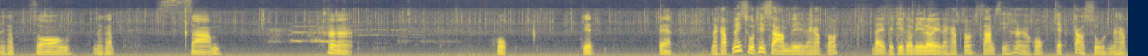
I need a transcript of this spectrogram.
นะครับสองนะครับสามห้าหกเจ็ดแปด นะครับในสูตรที่ 3 นี่นะครับเนาะได้ไปที่ตัวนี้เลยนะครับเนาะสามสี่ห้าหกเจ็ดเก้าศูนย์นะครับ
